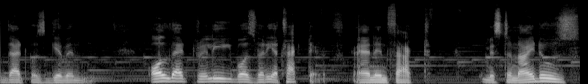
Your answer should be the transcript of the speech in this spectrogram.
that was given all that really was very attractive. And in fact mr naidu's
